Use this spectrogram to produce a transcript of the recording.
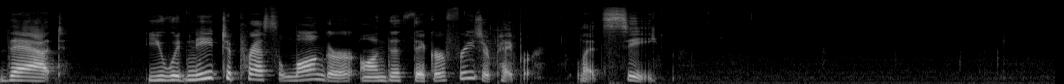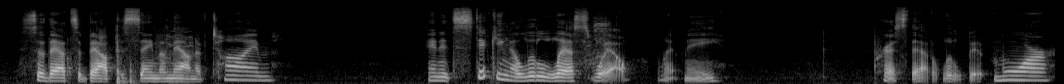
that you would need to press longer on the thicker freezer paper. Let's see. So that's about the same amount of time. And it's sticking a little less well. Let me press that a little bit more.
